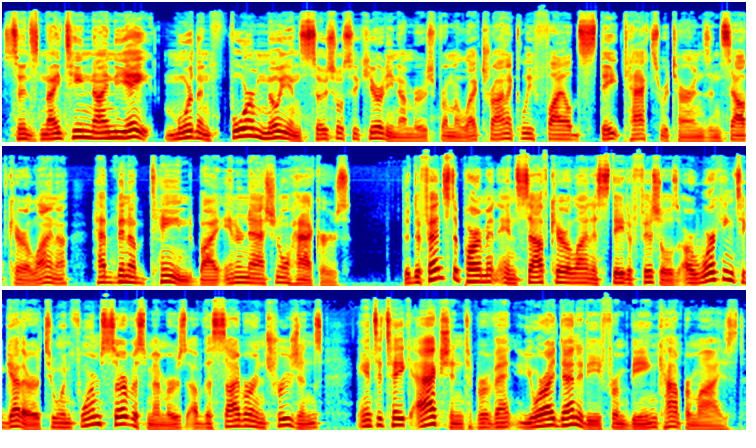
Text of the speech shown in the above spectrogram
Since 1998, more than 4 million Social Security numbers from electronically filed state tax returns in South Carolina have been obtained by international hackers. The Defense Department and South Carolina state officials are working together to inform service members of the cyber intrusions and to take action to prevent your identity from being compromised.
